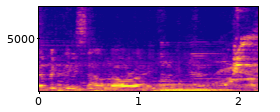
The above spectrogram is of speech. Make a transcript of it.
everything sound all right.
